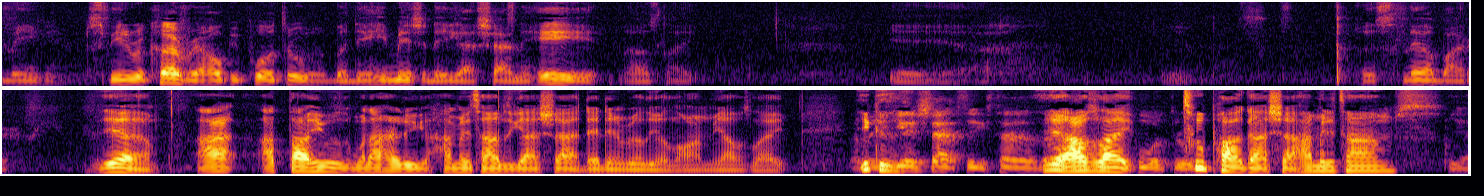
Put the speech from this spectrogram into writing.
I mean, speedy recovery. I hope he pulled through. But then he mentioned that he got shot in the head. I was like, yeah, it's nail biter. yeah, I I thought he was when I heard he, how many times he got shot. That didn't really alarm me. I was like, I He mean, could- getting shot six times. yeah, I was like. Tupac got shot how many times? Yeah,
